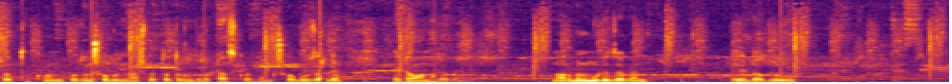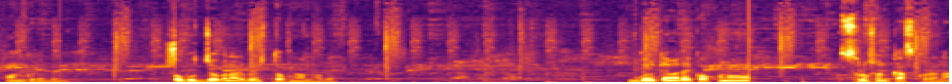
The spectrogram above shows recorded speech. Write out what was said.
যতক্ষণ পর্যন্ত সবুজ না আসবে, ততক্ষণ পর্যন্ত টাচ করবেন। সবুজ আসলে এটা অন হয়ে যাবে। নর্মাল মোডে যাবেন এ ডব্লিউ অন করে দেবেন সবুজ যখন আসবে, তখন অন হবে। গুগল ক্যামেরায় কখনো মোশন কাজ করে না।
